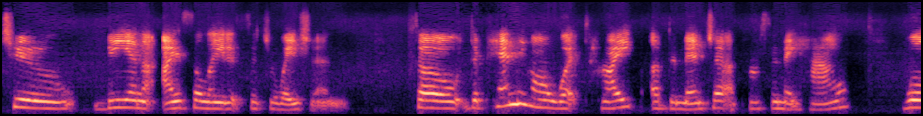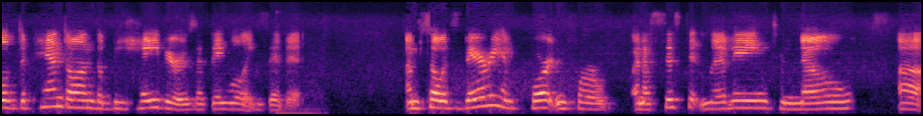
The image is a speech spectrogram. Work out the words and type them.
to be in an isolated situation. So, depending on what type of dementia a person may have, will depend on the behaviors that they will exhibit. Um, so, it's very important for an assisted living to know uh,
